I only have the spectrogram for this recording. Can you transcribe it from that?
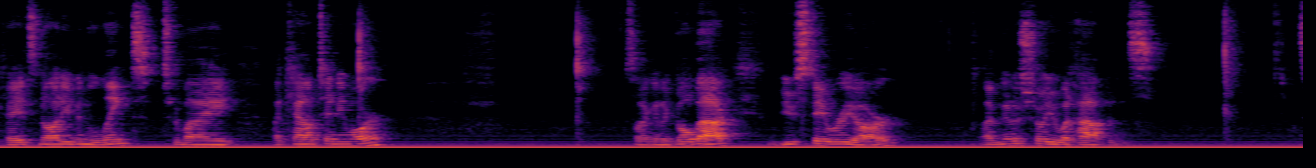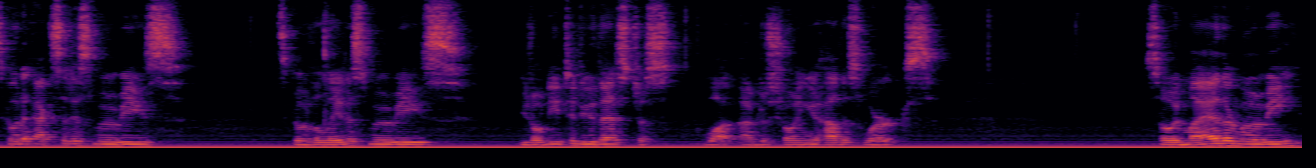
Okay, it's not even linked to my account anymore. So I'm going to go back. You stay where you are. I'm going to show you what happens. Let's go to Exodus Movies. Let's go to the latest movies. You don't need to do this, just what I'm just showing you how this works. So in my other movie,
